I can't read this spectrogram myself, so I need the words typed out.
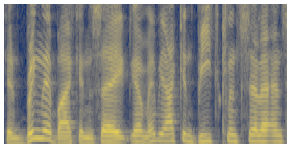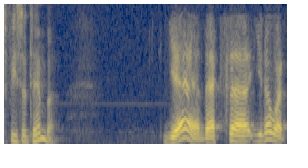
can bring their bike and say, you know, maybe I can beat Clint Seller and Sifiso Themba. Yeah, that's uh, you know what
